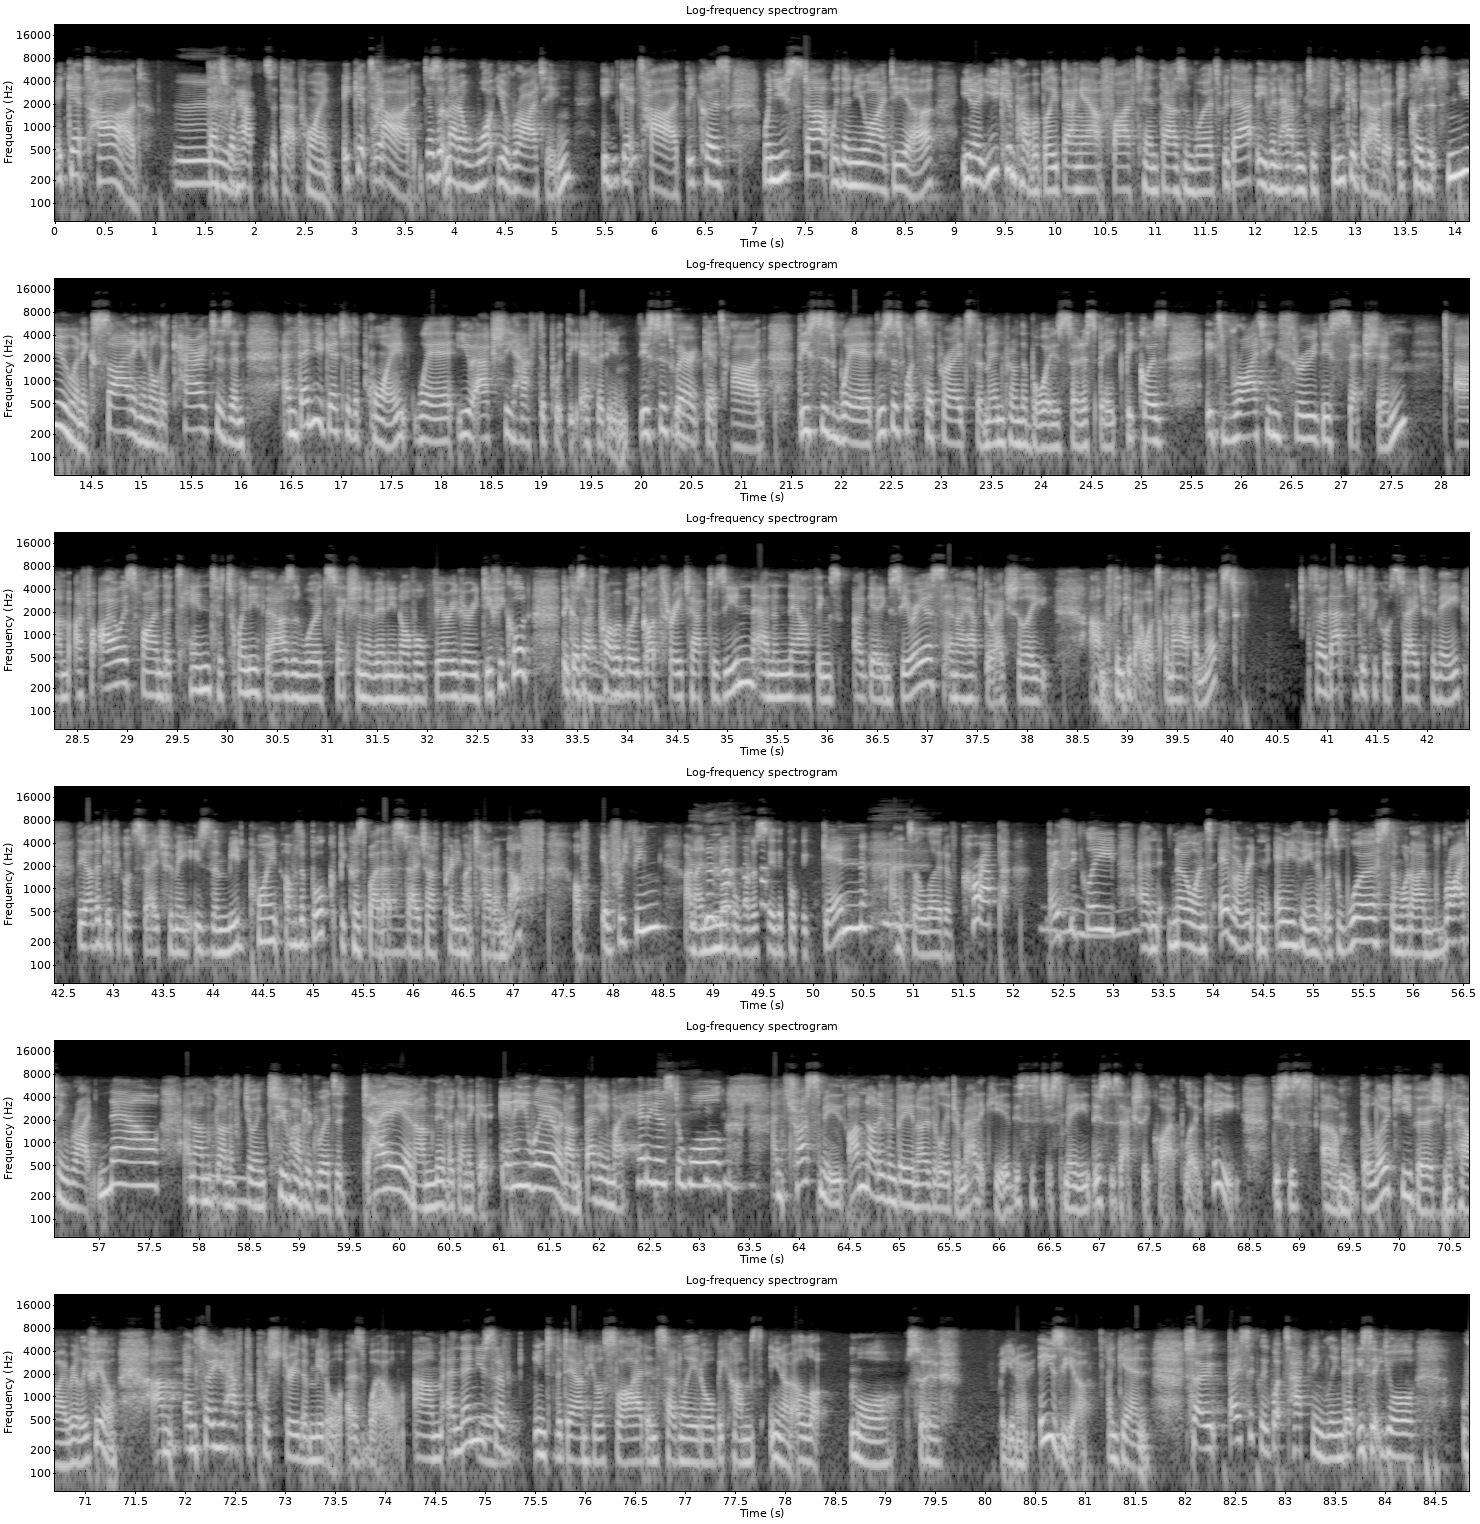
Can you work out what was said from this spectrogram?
It gets hard. Mm. That's what happens at that point. It gets yep. hard. It doesn't matter what you're writing, it mm-hmm. gets hard because when you start with a new idea, you know, you can probably bang out five, 10,000 words without even having to think about it because it's new and exciting and all the characters. And, and then you get to the point where you actually have to put the effort in. This is where it gets hard. This is where, this is what separates the men from the boys, so to speak, because it's writing through this section um, I, I, always find the 10 to 20,000 word section of any novel very, very difficult because I've mm. probably got three chapters in and now things are getting serious and I have to actually um, think about what's going to happen next. So that's a difficult stage for me. The other difficult stage for me is the midpoint of the book because by that mm. stage I've pretty much had enough of everything and I never want to see the book again and it's a load of crap basically, and no one's ever written anything that was worse than what I'm writing right now. And I'm going to doing 200 words a day, and I'm never going to get anywhere, and I'm banging my head against a wall. and trust me, I'm not even being overly dramatic here. This is just me. This is actually quite low key. This is um, the low key version of how I really feel. Um, and so you have to push through the middle as well. Um, and then you yeah. sort of into the downhill slide, and suddenly it all becomes, you know, a lot more sort of you know easier again so basically what's happening linda is that you're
